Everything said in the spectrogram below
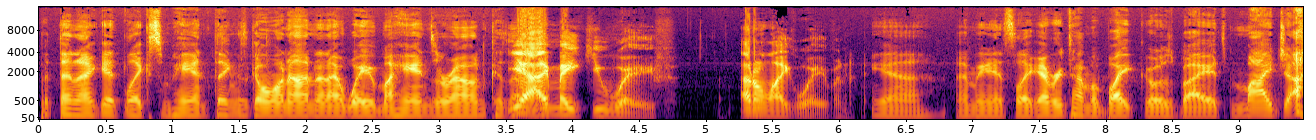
But then I get like some hand things going on and I wave my hands around because Yeah, I make you wave. I don't like waving. yeah. I mean, it's like every time a bike goes by, it's my job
